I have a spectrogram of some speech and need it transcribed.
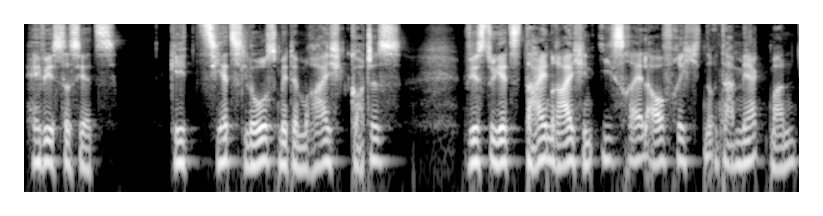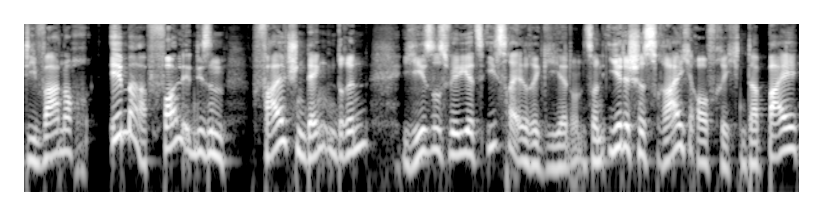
Hey, wie ist das jetzt? Geht's jetzt los mit dem Reich Gottes? Wirst du jetzt dein Reich in Israel aufrichten? Und da merkt man, die war noch immer voll in diesem falschen Denken drin. Jesus will jetzt Israel regieren und so ein irdisches Reich aufrichten. Dabei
